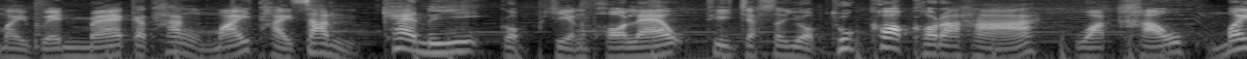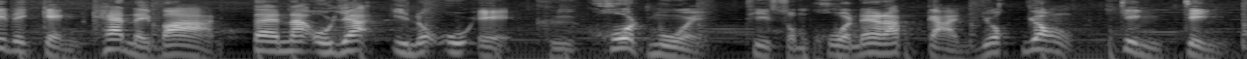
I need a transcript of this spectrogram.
ไม่เว้นแม้กระทั่งไม้ไทสั้น แค่นี้ก็เพียงพอแล้วที่จะสยบทุกข้อคอรหา ว่าเขาไม่ได้เก่งแค่ในบ้าน แต่นาโอยะอิโนอุเอกคือโคตรมวยที่สมควรได้รับการยกย่องจริง ๆ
